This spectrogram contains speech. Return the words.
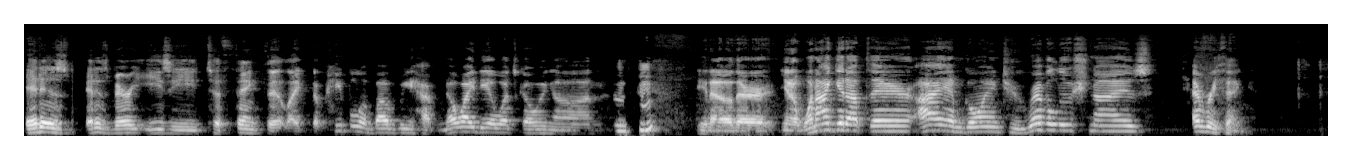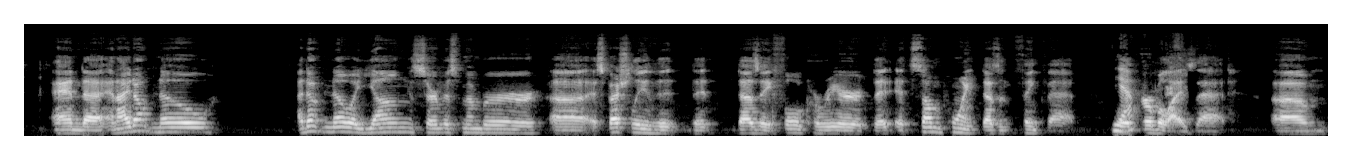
it is it is very easy to think that like the people above me have no idea what's going on. Mm-hmm. You know, they're, you know, when I get up there, I am going to revolutionize everything. And, uh, and I don't know, I don't know a young service member, uh, especially that, that does a full career that at some point doesn't think that yeah. or verbalize that. Um,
